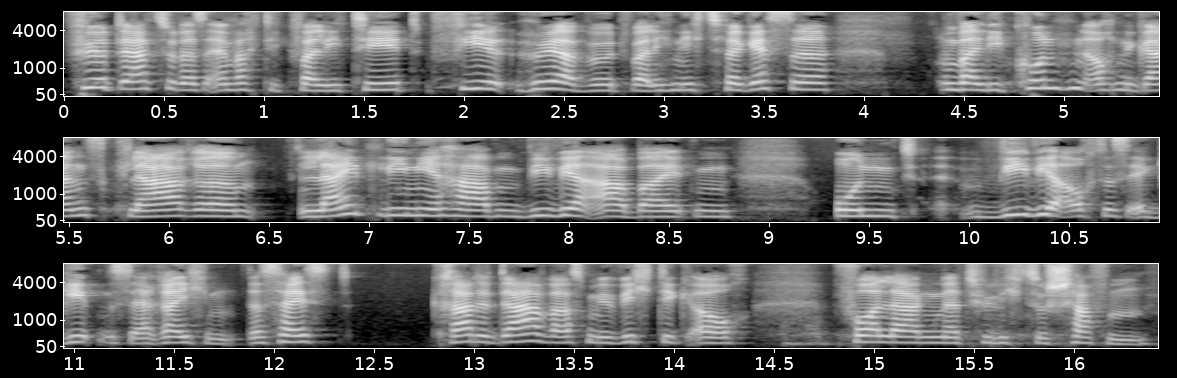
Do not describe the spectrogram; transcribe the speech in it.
führt dazu, dass einfach die Qualität viel höher wird, weil ich nichts vergesse und weil die Kunden auch eine ganz klare Leitlinie haben, wie wir arbeiten und wie wir auch das Ergebnis erreichen. Das heißt, gerade da war es mir wichtig, auch Vorlagen natürlich zu schaffen.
